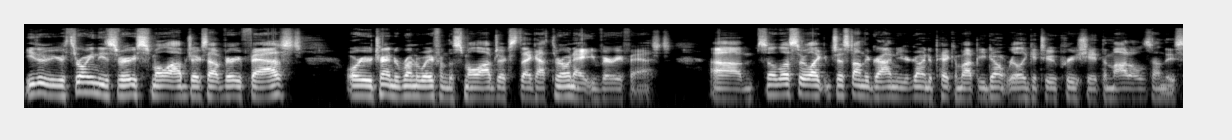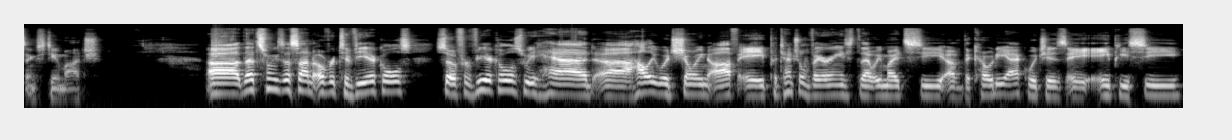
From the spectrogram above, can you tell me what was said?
either you're throwing these very small objects out very fast, or you're trying to run away from the small objects that got thrown at you very fast. Um, so unless they're like just on the ground and you're going to pick them up, you don't really get to appreciate the models on these things too much. Uh, that swings us on over to vehicles. So for vehicles, we had uh, Hollywood showing off a potential variant that we might see of the Kodiak, which is a APC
